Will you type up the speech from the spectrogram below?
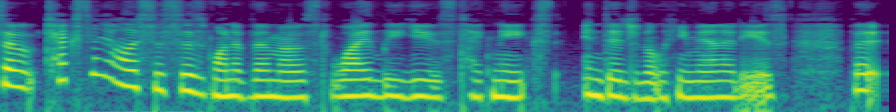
So, text analysis is one of the most widely used techniques in digital humanities, but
